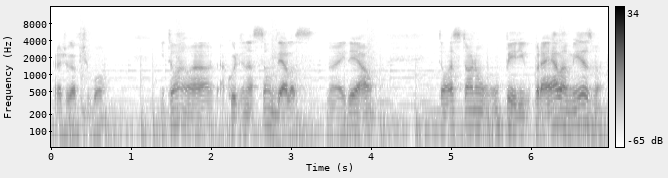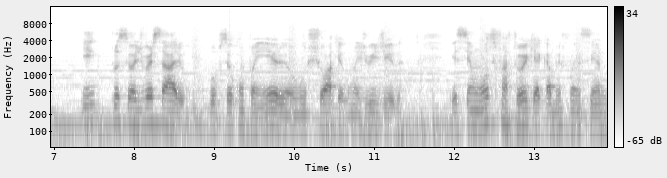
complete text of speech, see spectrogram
para jogar futebol. Então a, a, coordenação delas não é ideal. Então elas se tornam um perigo para ela mesma e para o seu adversário, ou para o seu companheiro em algum choque, alguma dividida. Esse é um outro fator que acaba influenciando,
